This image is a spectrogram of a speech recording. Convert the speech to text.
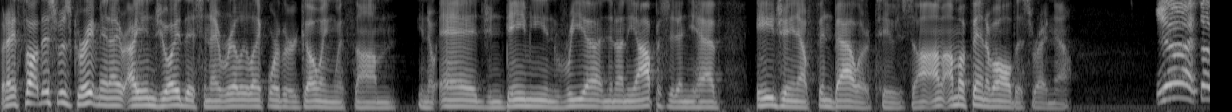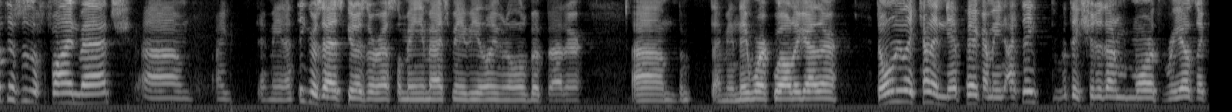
But I thought this was great, man. I, I enjoyed this, and I really like where they're going with um you know Edge and Damian, Rhea, and then on the opposite end you have AJ now Finn Balor too. So I'm I'm a fan of all this right now. Yeah, I thought this was a fine match. Um, I, mean, I think it was as good as a WrestleMania match, maybe even a little bit better. Um, the- I mean, they work well together. The only like kind of nitpick, I mean, I think what they should have done more with Rhea is like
